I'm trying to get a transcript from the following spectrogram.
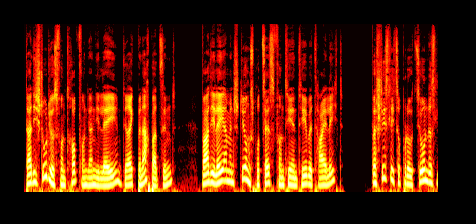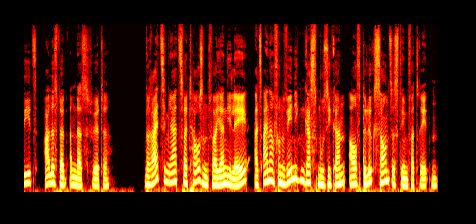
Da die Studios von Tropf und Jan Delay direkt benachbart sind war Delay am Entstehungsprozess von TNT beteiligt, was schließlich zur Produktion des Lieds Alles bleibt anders führte. Bereits im Jahr 2000 war Jan Delay als einer von wenigen Gastmusikern auf Deluxe Soundsystem vertreten.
